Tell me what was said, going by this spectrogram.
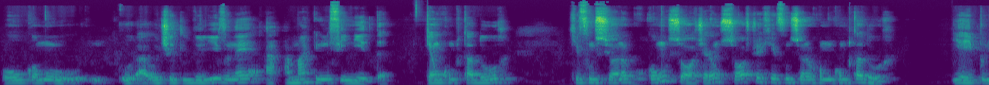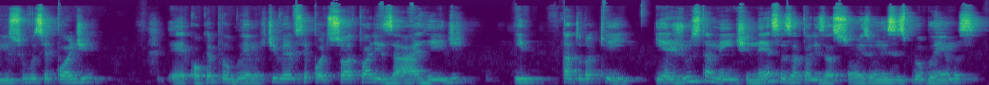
ou como o, o título do livro, né, a, a, máquina infinita, que é um computador que funciona como um software, é um software que funciona como um computador. E aí por isso você pode é, qualquer problema que tiver, você pode só atualizar a rede e tá tudo ok. E é justamente nessas atualizações ou nesses problemas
